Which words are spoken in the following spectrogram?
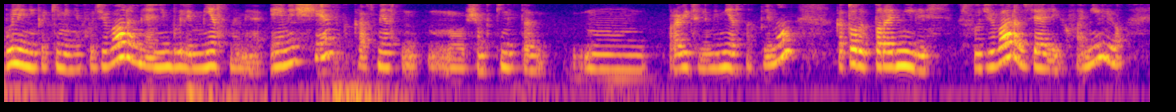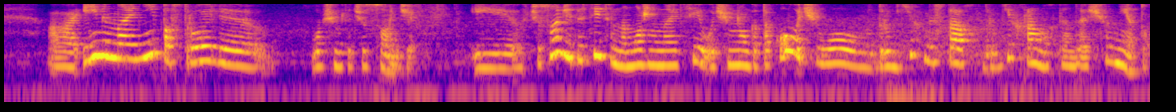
были никакими не фудживарами, они были местными эмищи, как раз местными, ну, в общем, какими-то правителями местных племен, которые породнились с Фудживара, взяли их фамилию. А, и именно они построили, в общем-то, Чусонджи. И в Чусонджи действительно можно найти очень много такого, чего в других местах, в других храмах тогда еще нету.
